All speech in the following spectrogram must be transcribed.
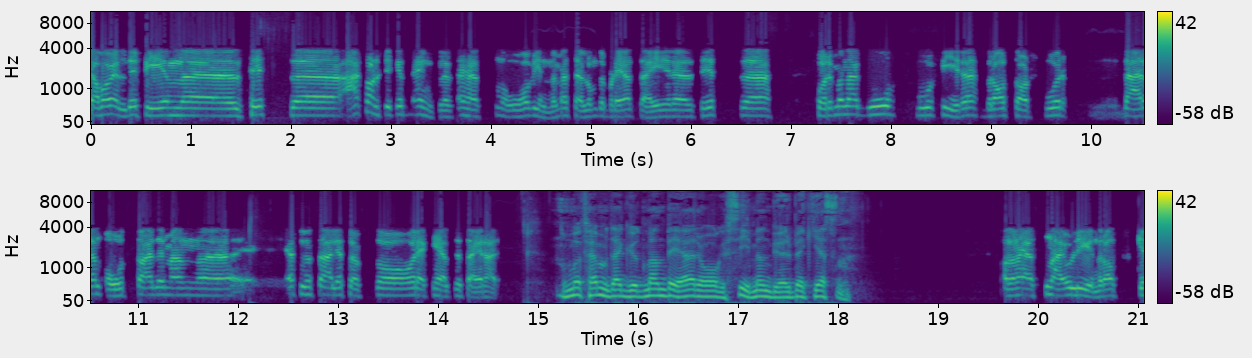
Ja, var veldig fin uh, sist. Uh, er kanskje ikke den enkleste hesten å vinne med, selv om det ble seier uh, sist. Uh, formen er god, spor fire, bra startspor. Det er en outsider, men jeg syns det er litt tøft å, rekke helt til seier her. Nummer fem det er Goodman BR og Simen Bjørbekk Jessen. Ja, denne hesten er jo lynrask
